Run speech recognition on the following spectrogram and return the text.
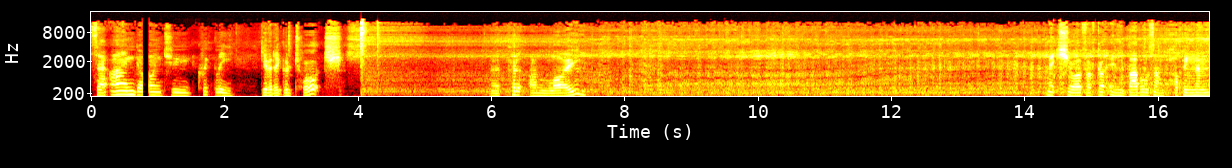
So I'm going to quickly give it a good torch. I'm put it on low. Make sure if I've got any bubbles I'm popping them.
